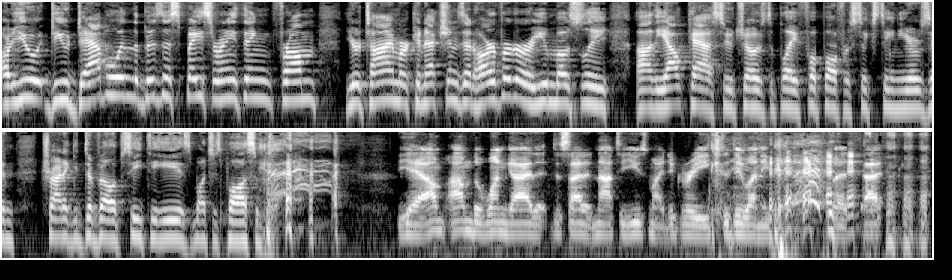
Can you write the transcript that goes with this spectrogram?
Are you? Do you dabble in the business space or anything from your time or connections at Harvard, or are you mostly uh, the outcast who chose to play football for 16 years and try to develop CTE as much as possible? Yeah, I'm, I'm the one guy that decided not to use my degree to do anything. but I,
